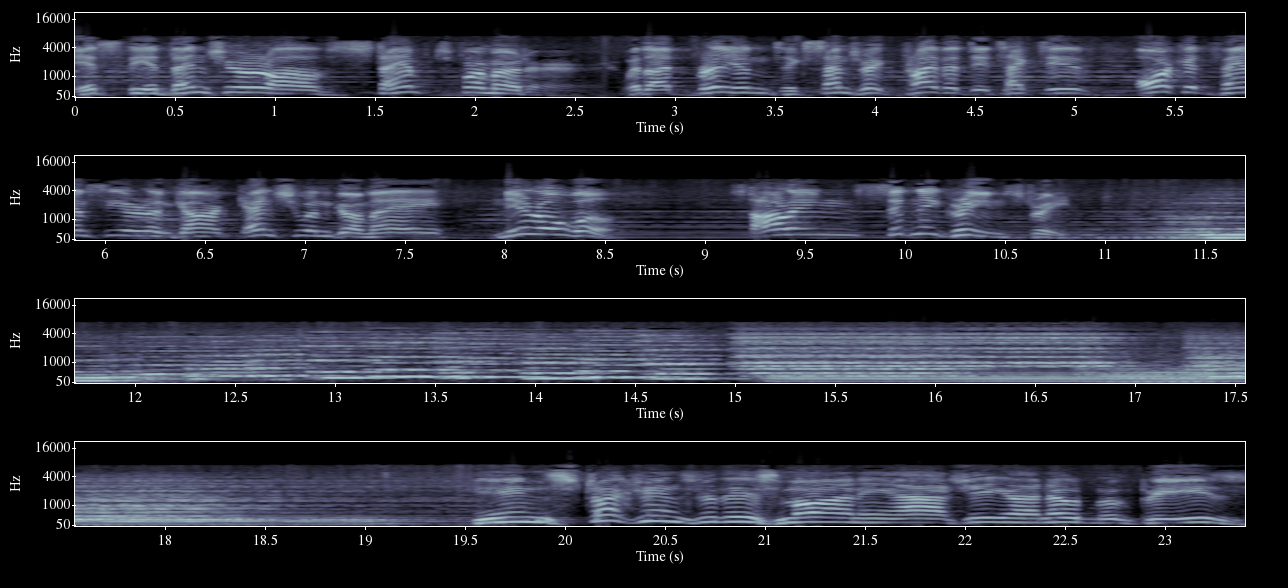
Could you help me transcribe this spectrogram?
It's the adventure of Stamped for Murder with that brilliant, eccentric private detective, orchid fancier, and gargantuan gourmet, Nero Wolfe, starring Sidney Greenstreet. Instructions for this morning, Archie. Your notebook, please.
